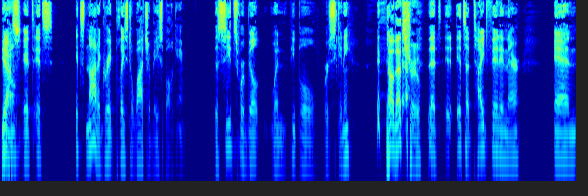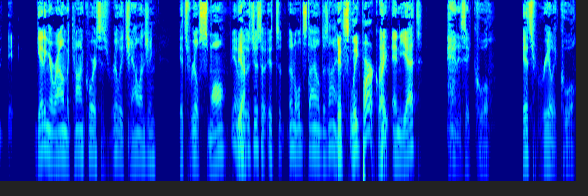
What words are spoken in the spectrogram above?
You know, Yes. it, it's it's not a great place to watch a baseball game. The seats were built when people were skinny. No, oh, that's true. That it, it's a tight fit in there, and getting around the concourse is really challenging. It's real small. You know, Yeah. it's just a, it's an old style design. It's League Park, right? And, and yet, man, is it cool! It's really cool.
